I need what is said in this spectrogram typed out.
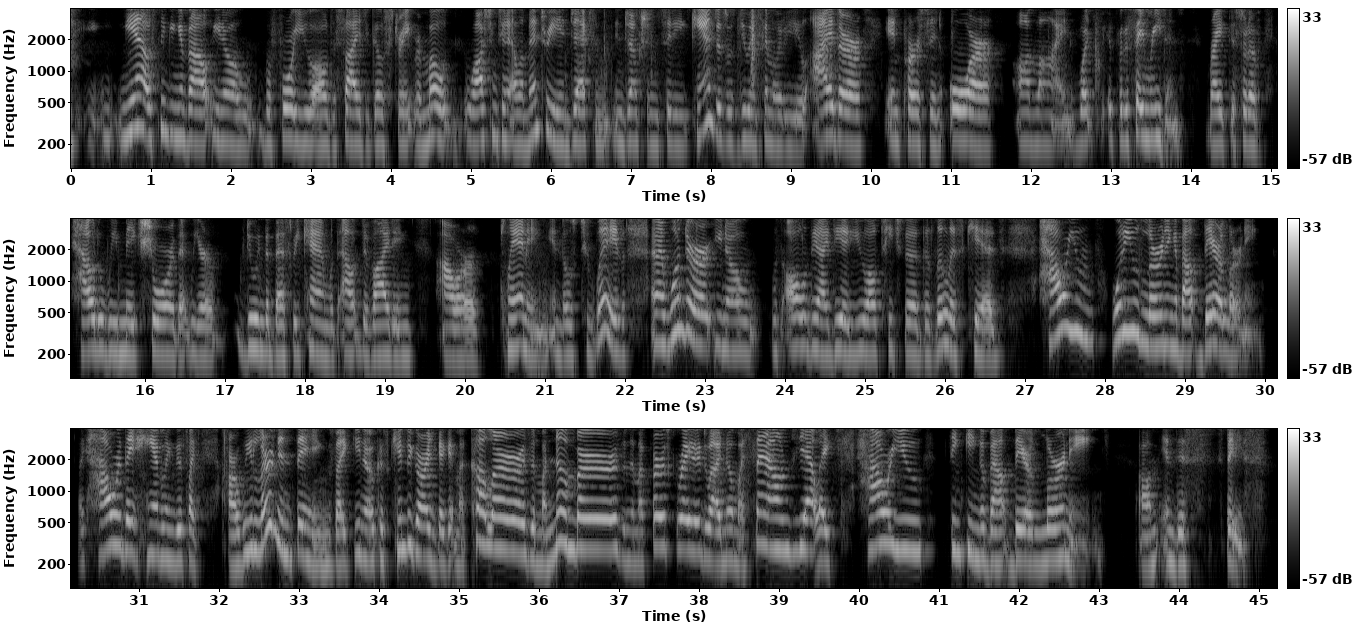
yeah I was thinking about you know before you all decided to go straight remote Washington Elementary in Jackson in Junction City Kansas was doing similar to you either in person or online what for the same reasons right this sort of how do we make sure that we are doing the best we can without dividing our planning in those two ways. And I wonder, you know, with all of the idea you all teach the the littlest kids, how are you what are you learning about their learning? Like how are they handling this? Like, are we learning things? Like, you know, because kindergarten, you gotta get my colors and my numbers, and then my first grader, do I know my sounds yet? Like, how are you thinking about their learning um, in this space?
